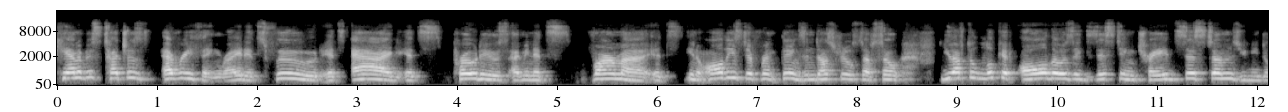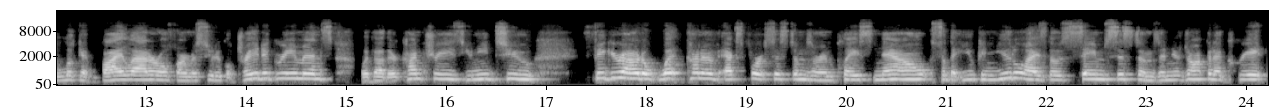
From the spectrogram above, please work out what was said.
cannabis touches everything right? It's food it's ag it's produce. I mean it's pharma, it's, you know, all these different things, industrial stuff. So you have to look at all those existing trade systems. You need to look at bilateral pharmaceutical trade agreements with other countries. You need to figure out what kind of export systems are in place now so that you can utilize those same systems and you're not going to create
